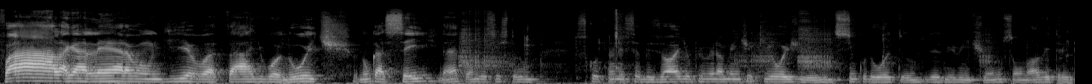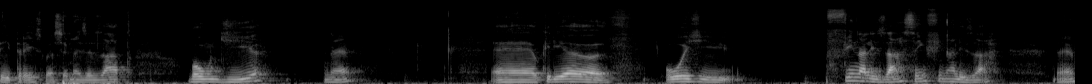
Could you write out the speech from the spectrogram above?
Fala galera, bom dia, boa tarde, boa noite. Nunca sei, né, quando vocês estão escutando esse episódio. Primeiramente aqui hoje, 25 de 8 de 2021, são 9h33 para ser mais exato. Bom dia, né? É, eu queria hoje finalizar sem finalizar, né?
